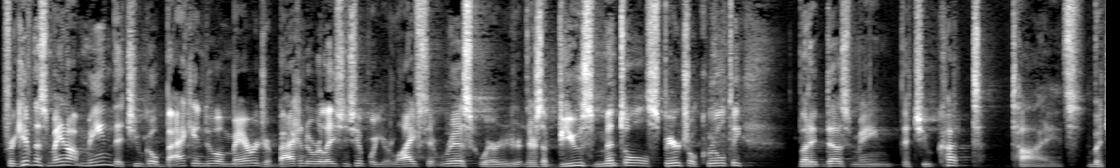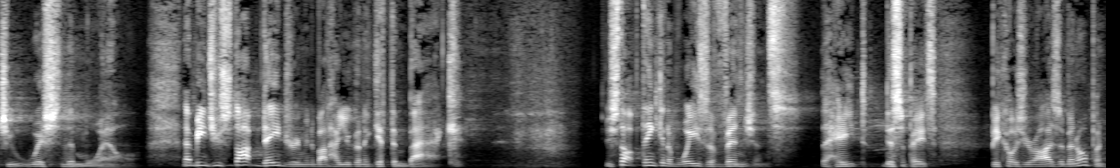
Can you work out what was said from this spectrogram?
Forgiveness may not mean that you go back into a marriage or back into a relationship where your life's at risk, where there's abuse, mental, spiritual cruelty. But it does mean that you cut ties, but you wish them well. That means you stop daydreaming about how you're going to get them back. You stop thinking of ways of vengeance. The hate dissipates because your eyes have been open.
